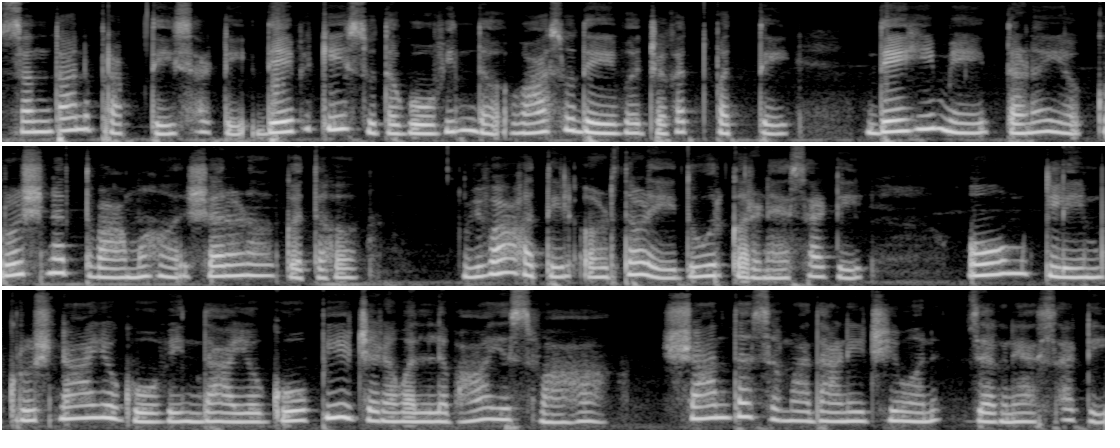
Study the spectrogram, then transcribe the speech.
संतान प्राप्तीसाठी देवकी सुत गोविंद वासुदेव जगतपत्ते देही मे तणय कृष्ण त्वामह शरणगतः विवाहातील अडथळे दूर करण्यासाठी ओम क्लीं कृष्णाय गोविंदाय गोपीजनवल्लभाय स्वाहा. शांत समाधानी जीवन जगण्यासाठी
